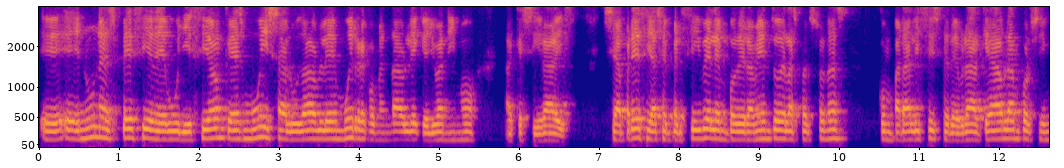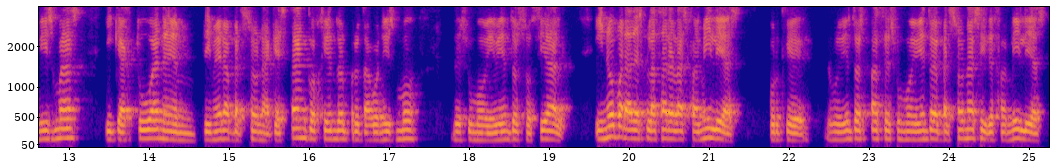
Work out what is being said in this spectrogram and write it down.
eh, en una especie de ebullición que es muy saludable, muy recomendable que yo animo a que sigáis. Se aprecia, se percibe el empoderamiento de las personas con parálisis cerebral, que hablan por sí mismas y que actúan en primera persona, que están cogiendo el protagonismo de su movimiento social. Y no para desplazar a las familias, porque el movimiento Espacio es un movimiento de personas y de familias,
